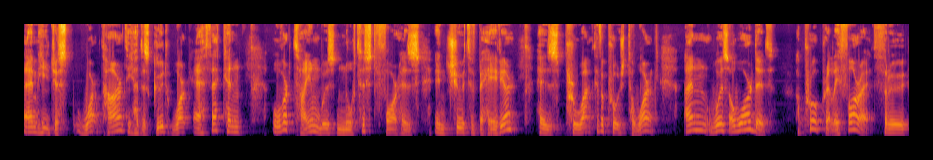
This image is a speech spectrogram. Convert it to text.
um, he just worked hard. He had this good work ethic, and over time was noticed for his intuitive behaviour, his proactive approach to work, and was awarded appropriately for it through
